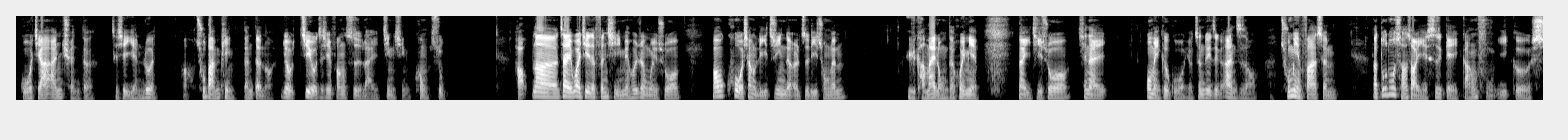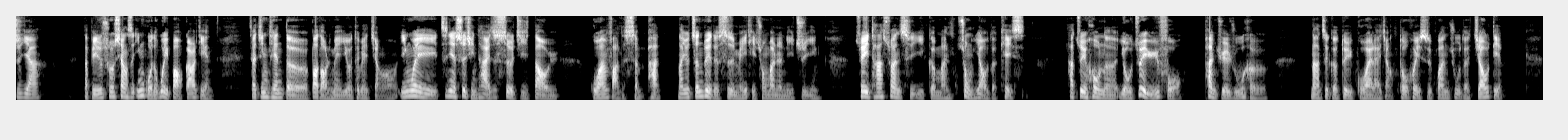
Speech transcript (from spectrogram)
国家安全的这些言论啊、出版品等等哦，又借由这些方式来进行控诉。好，那在外界的分析里面会认为说，包括像黎智英的儿子黎崇恩与卡麦隆的会面，那以及说现在欧美各国有针对这个案子哦出面发声，那多多少少也是给港府一个施压。那比如说像是英国的《卫报》Guardian 在今天的报道里面也有特别讲哦，因为这件事情它还是涉及到于国安法的审判，那又针对的是媒体创办人黎智英。所以它算是一个蛮重要的 case，它最后呢有罪与否，判决如何，那这个对于国外来讲都会是关注的焦点。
